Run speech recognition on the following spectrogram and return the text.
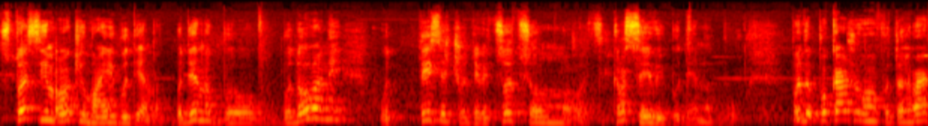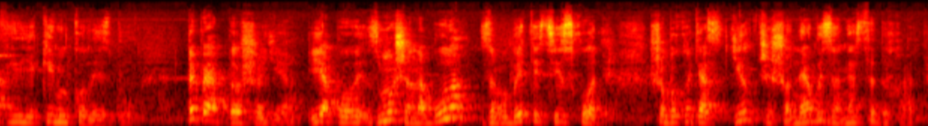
107 років має будинок. Будинок був будований у 1907 році. Красивий будинок був. Покажу вам фотографію, який він колись був. Тепер то, що є. І я змушена була зробити ці сходи, щоб хоча стіл чи що-небудь занести до хати.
